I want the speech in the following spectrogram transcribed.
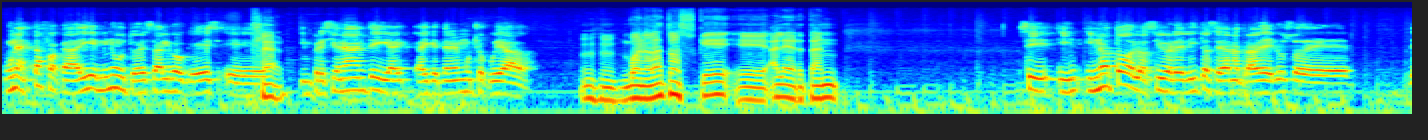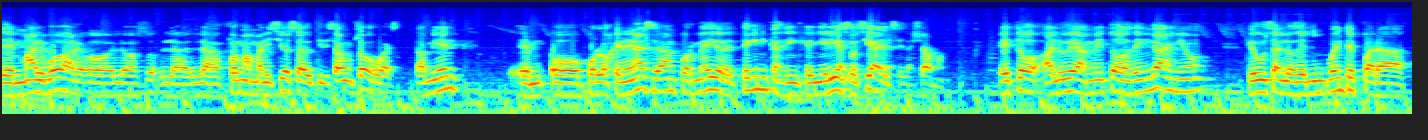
una estafa cada 10 minutos es algo que es impresionante y hay, que tener mucho cuidado. Bueno, datos que alertan Sí, y, no todos los ciberdelitos se dan a través del uso de, malware o la, forma maliciosa de utilizar un software. También, em, o por lo general, se dan por medio de técnicas de ingeniería social, se las llama. Esto alude a métodos de engaño que usan los delincuentes para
